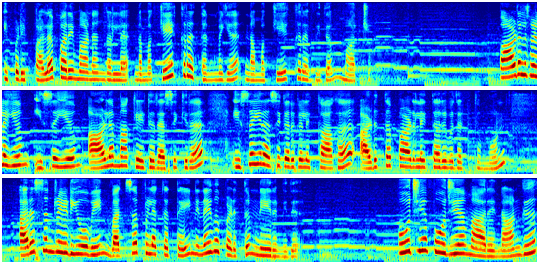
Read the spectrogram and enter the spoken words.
இப்படி பல பரிமாணங்கள்ல நம்ம கேட்குற தன்மையை நம்ம கேட்குற விதம் மாற்றும். பாடல்களையும் இசையும் ஆழமாக கேட்டு ரசிக்கிற இசை ரசிகர்களுக்காக அடுத்த பாடலை தருவதற்கு முன் அரசன் ரேடியோவின் வாட்ஸ்அப் இலக்கத்தை நினைவுபடுத்தும் நேரம் இது. பூஜ்ஜியம் பூஜ்ஜியம் ஆறு நான்கு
